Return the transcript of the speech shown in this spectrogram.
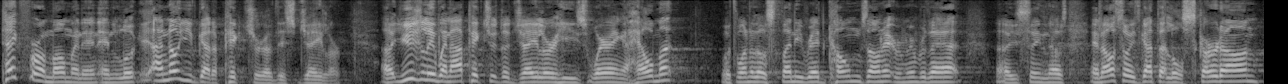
Take for a moment and, and look. I know you've got a picture of this jailer. Uh, usually, when I picture the jailer, he's wearing a helmet with one of those funny red combs on it. Remember that? Uh, you've seen those. And also, he's got that little skirt on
